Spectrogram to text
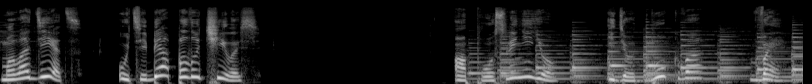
Молодец! У тебя получилось! А после нее идет буква «В».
